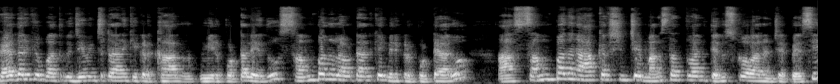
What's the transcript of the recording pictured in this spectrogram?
పేదరిక బతుకు జీవించడానికి ఇక్కడ మీరు పుట్టలేదు. సంపన్నులు అవటానికే మీరు ఇక్కడ పుట్టారు. ఆ సంపదను ఆకర్షించే మనస్తత్వాన్ని తెలుసుకోవాలని చెప్పేసి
